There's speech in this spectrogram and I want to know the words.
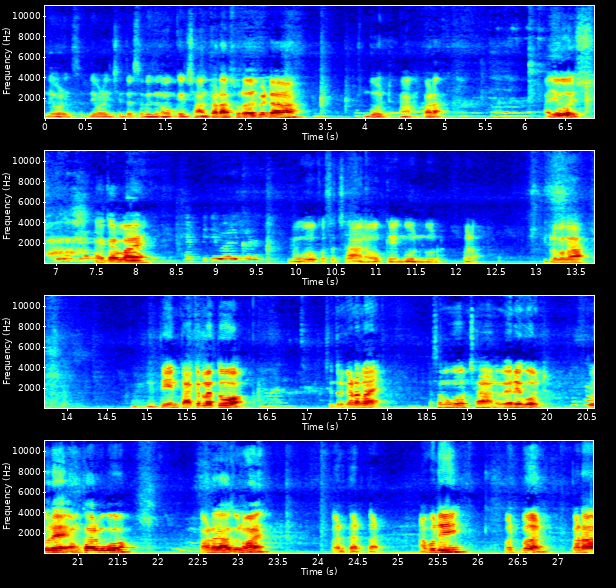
दिवाळीचं दिवाळीचं चित्र सगळेजण ओके छान काढा सूरज बेटा। गुड हाँ काढा आयुष काय करलाय? बघू कसं छान ओके गुड गुड काढा इकडं बघा। हं, नितीन काय करलाय तू? चित्र काढालाय कसं बघू? छान. व्हेरी गुड तू रे ओंकार बघू. काढाय अजून होय? काढ काढ काढ. आबोली पटपट. काढा.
